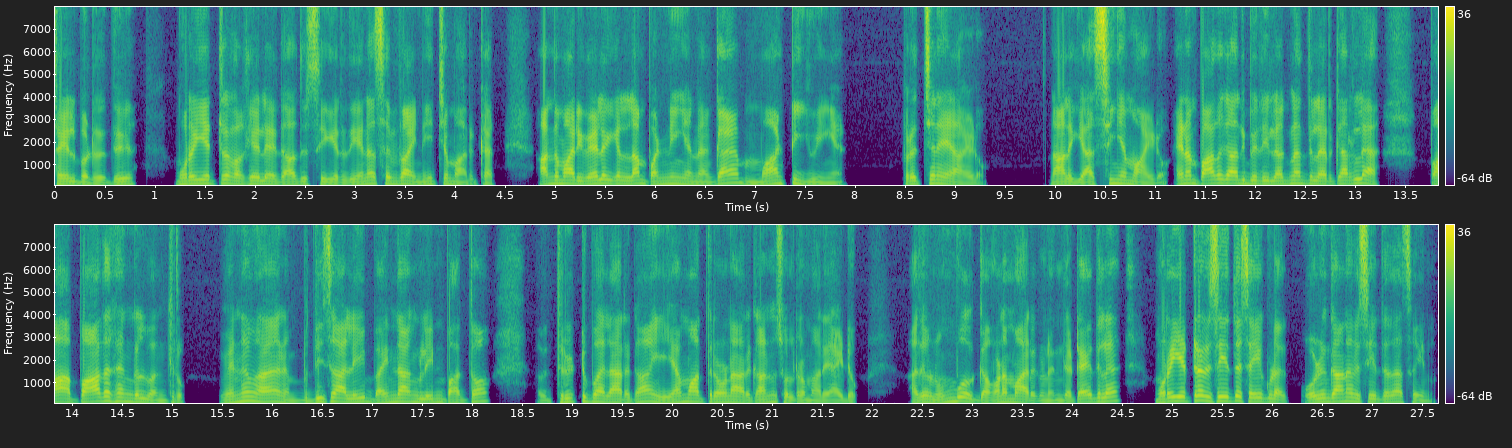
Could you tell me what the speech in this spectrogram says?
செயல்படுறது முறையற்ற வகையில் ஏதாவது செய்கிறது ஏன்னா செவ்வாய் நீச்சமாக இருக்கார். அந்த மாதிரி வேலைகள்லாம் பண்ணீங்கன்னாக்கா மாட்டிக்குவீங்க. பிரச்சனை ஆகிடும் நாளைக்கு அசிங்கம் ஆகிடும் ஏன்னா பாதகாதிபதி லக்னத்தில் இருக்கார்ல பா பாதகங்கள் வந்துடும் என்னவா புத்திசாலி பயந்தாங்களின்னு பார்த்தோம். திருட்டு பயலாக இருக்கான் ஏமாத்துறவனாக இருக்கான்னு சொல்கிற மாதிரி ஆகிடும் அது ரொம்ப கவனமாக இருக்கணும். இந்த டயத்தில் முறையற்ற விஷயத்த செய்யக்கூடாது. ஒழுங்கான விஷயத்த தான் செய்யணும்.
